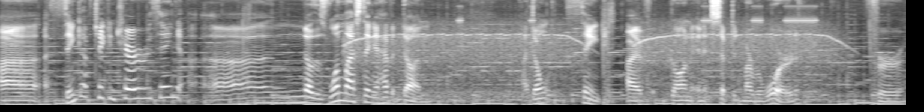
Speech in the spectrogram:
Uh, I think I've taken care of everything. Uh, no, there's one last thing I haven't done. I don't think I've gone and accepted my reward for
